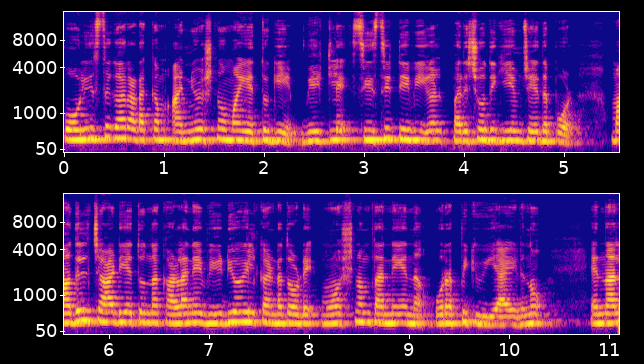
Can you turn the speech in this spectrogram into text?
പോലീസുകാർ അടക്കം അന്വേഷണവുമായി എത്തുകയും വീട്ടിലെ സി സി ടി വികൾ പരിശോധിക്കുകയും ചെയ്തപ്പോൾ മതിൽ ചാടിയെത്തുന്ന കള്ളനെ വീഡിയോയിൽ കണ്ടതോടെ മോഷണം തന്നെയെന്ന് ഉറപ്പിക്കുകയായിരുന്നു. എന്നാൽ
